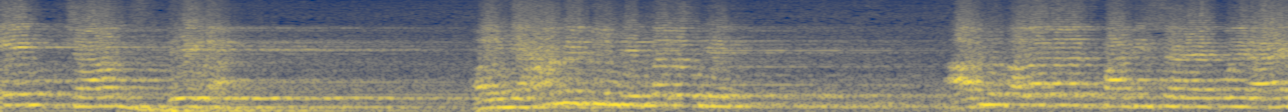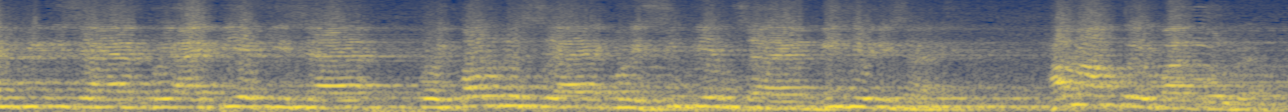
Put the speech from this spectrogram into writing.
एक चांस देगा। और यहाँ में जो नेता लोग हैं आप लोग अलग अलग पार्टी से आया कोई आईएनपीटी से आया कोई आईपीएफटी से आया कोई कांग्रेस से आया कोई सीपीएम से आया बीजेपी से आया हम आपको एक बात बोल रहे हैं।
